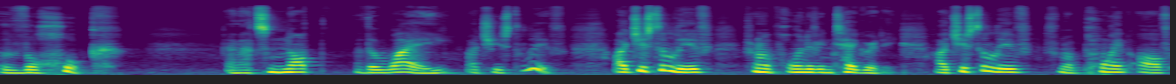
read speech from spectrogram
the hook. And that's not the way I choose to live. I choose to live from a point of integrity. I choose to live from a point of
